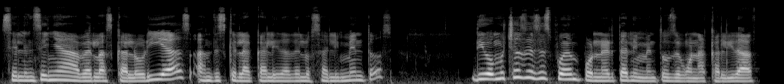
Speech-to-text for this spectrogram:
Se le enseña a ver las calorías antes que la calidad de los alimentos Digo, muchas veces pueden ponerte alimentos de buena calidad,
